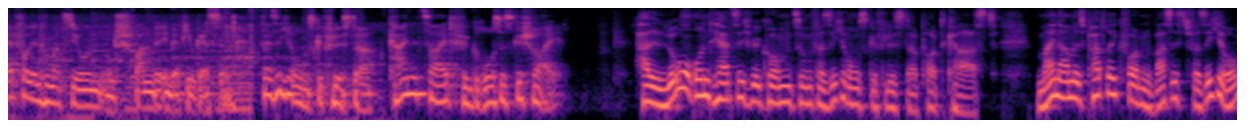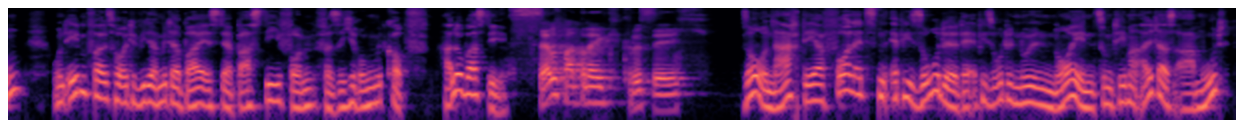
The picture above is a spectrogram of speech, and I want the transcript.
wertvolle Informationen und spannende Interviewgäste. Versicherungsgeflüster. Keine Zeit für großes Geschrei. Hallo und herzlich willkommen zum Versicherungsgeflüster Podcast. Mein Name ist Patrick von Was ist Versicherung und ebenfalls heute wieder mit dabei ist der Basti von Versicherung mit Kopf. Hallo Basti. Servus Patrick, grüß dich. So, nach der vorletzten Episode, der Episode 09 zum Thema Altersarmut,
